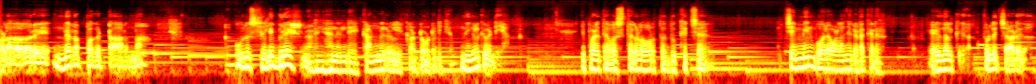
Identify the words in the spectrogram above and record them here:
വളരെ നിറപ്പകിട്ടാർന്ന ഒരു സെലിബ്രേഷനാണ് ഞാൻ എന്റെ കണ്ണുകളിൽ കണ്ടുകൊണ്ടിരിക്കുന്നത്. നിങ്ങൾക്ക് വേണ്ടിയാണ് ഇപ്പോഴത്തെ അവസ്ഥകൾ ഓർത്ത് ദുഃഖിച്ച് ചെമ്മീൻ പോലെ വളഞ്ഞു കിടക്കരുത്. എഴുന്നേൽക്കുക തുള്ളിച്ചാടുക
